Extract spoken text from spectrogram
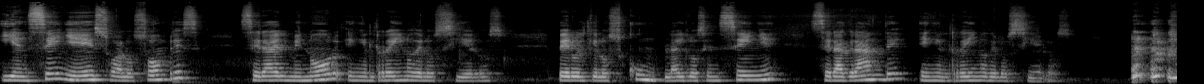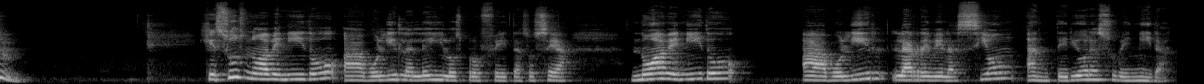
y enseñe eso a los hombres, será el menor en el reino de los cielos, pero el que los cumpla y los enseñe será grande en el reino de los cielos. Jesús no ha venido a abolir la ley y los profetas, o sea, no ha venido a abolir la revelación anterior a su venida,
